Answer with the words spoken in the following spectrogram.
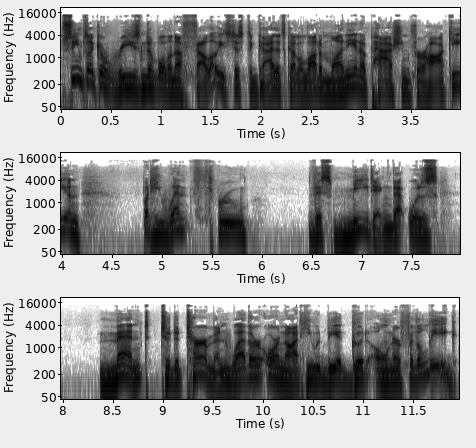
seems like a reasonable enough fellow. He's just a guy that's got a lot of money and a passion for hockey, and but he went through this meeting that was meant to determine whether or not he would be a good owner for the league.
